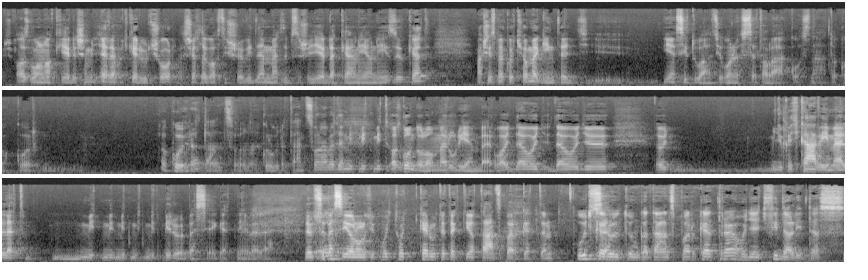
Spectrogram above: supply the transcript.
És az volna a kérdésem, hogy erre hogy került sor, esetleg azt is röviden, mert biztos, hogy érdekelné a nézőket. Másrészt meg, hogyha megint egy ilyen szituációban összetalálkoznátok, akkor akkor újra táncolnál. Akkor újra táncolnál, de mit, mit, mit, azt gondolom, mert úriember vagy, de hogy, de hogy, de hogy mondjuk egy kávé mellett mit, mit, mit, mit, miről beszélgetnél vele? De össze beszélj arról, hogy, hogy hogy kerültetek ti a táncparketten. Úgy össze? kerültünk a táncparkettre, hogy egy Fidelitas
